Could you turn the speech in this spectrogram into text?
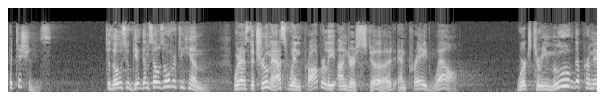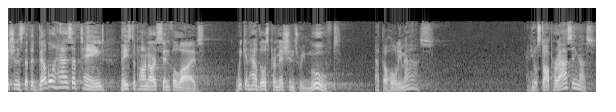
petitions, to those who give themselves over to Him. Whereas the true Mass, when properly understood and prayed well, works to remove the permissions that the devil has obtained based upon our sinful lives. We can have those permissions removed at the Holy Mass. And He'll stop harassing us.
